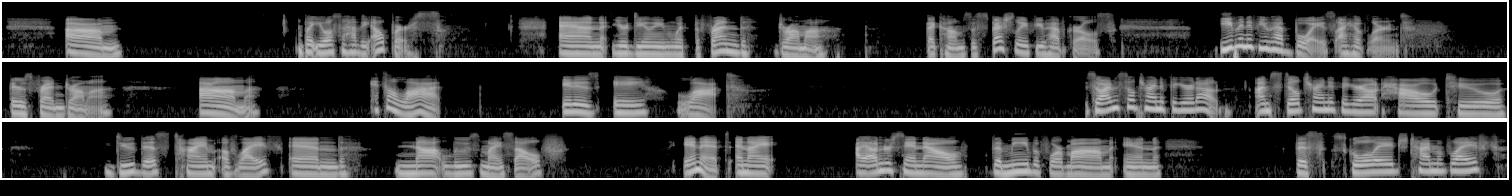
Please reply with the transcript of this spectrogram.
Um, but you also have the outbursts, and you're dealing with the friend drama that comes, especially if you have girls. Even if you have boys, I have learned there's friend drama. Um, it's a lot. It is a lot. So I'm still trying to figure it out. I'm still trying to figure out how to do this time of life and not lose myself in it. And I I understand now the me before mom in this school age time of life.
